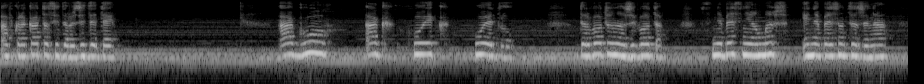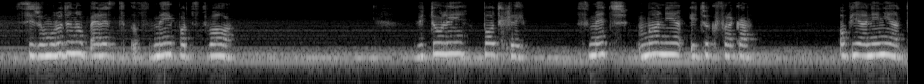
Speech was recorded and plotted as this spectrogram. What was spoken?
а в краката си държи дете. Агу, аг, хуек, хуетл, дървото на живота, с небесния мъж и небесната жена, с изумрудено перест змей под ствола. Витули подхли, с меч мъния и чук в ръка. Опияненият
